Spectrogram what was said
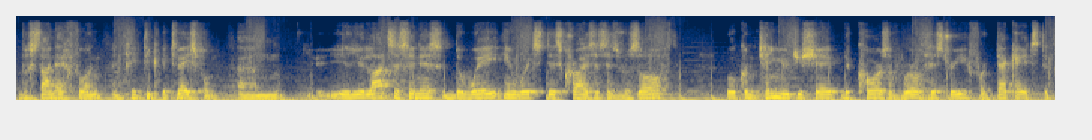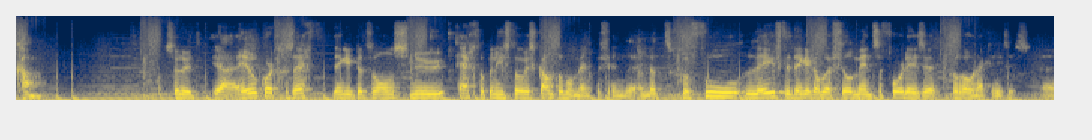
we staan echt voor een, kritieke tweesprong. Um, je, je laatste zin is: The way in which this crisis is resolved will continue to shape the course of world history for decades to come. Absoluut. Ja, heel kort gezegd denk ik dat we ons nu echt op een historisch kantelmoment bevinden. En dat gevoel leefde denk ik al bij veel mensen voor deze coronacrisis. Uh,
